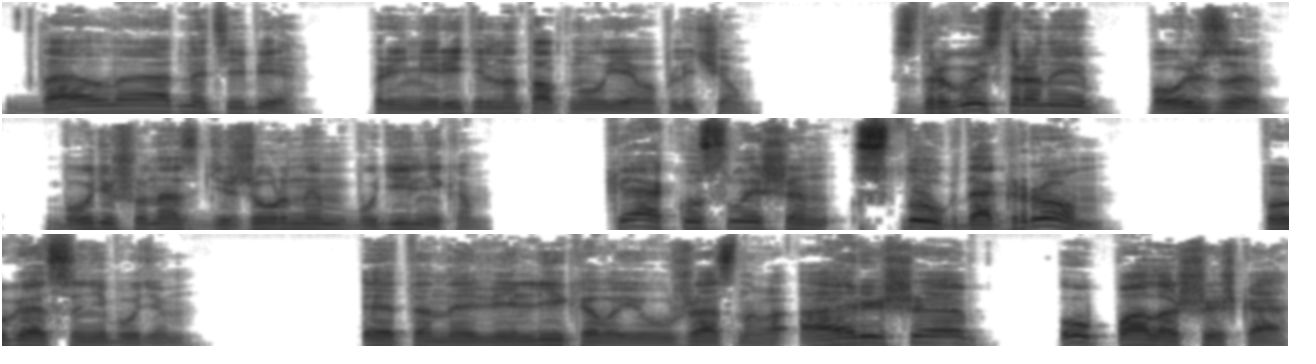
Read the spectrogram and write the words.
«Да ладно тебе», — примирительно толкнул я его плечом. «С другой стороны, польза. Будешь у нас дежурным будильником. Как услышим стук да гром, пугаться не будем. Это на великого и ужасного Ариша упала шишка.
